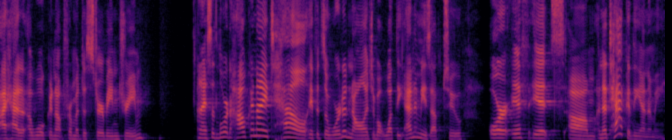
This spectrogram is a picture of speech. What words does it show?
I had woken up from a disturbing dream, and I said, Lord, how can I tell if it's a word of knowledge about what the enemy's up to, or if it's um, an attack of the enemy?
